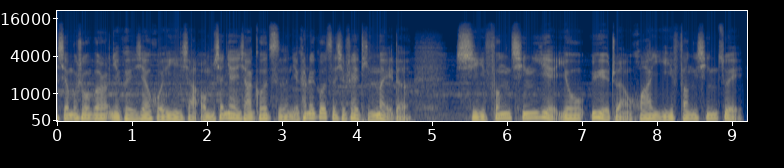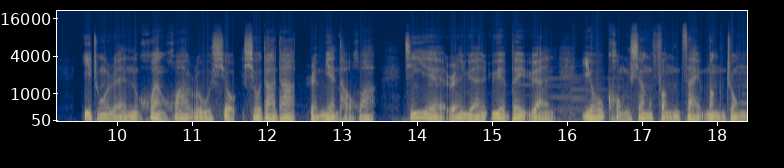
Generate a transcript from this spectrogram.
先不说歌，你可以先回忆一下。我们先念一下歌词。你看这歌词其实也挺美的：“喜风清夜幽，月转花移芳心醉。意中人浣花如绣，羞答答，人面桃花。今夜人圆月被圆，犹恐相逢在梦中。”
